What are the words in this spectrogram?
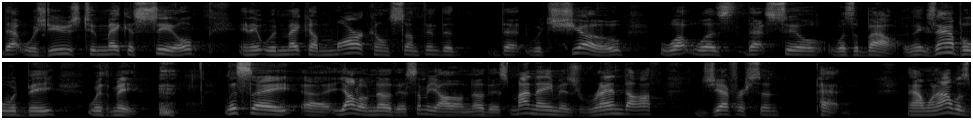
that was used to make a seal, and it would make a mark on something that, that would show what was that seal was about. An example would be with me. Let's say, uh, y'all don't know this, some of y'all don't know this. My name is Randolph Jefferson Patton. Now, when I was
